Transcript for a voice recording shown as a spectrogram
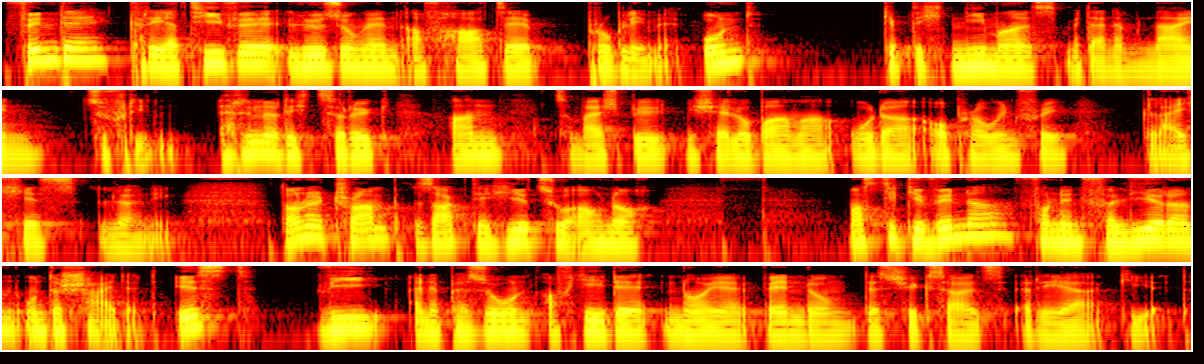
Finde kreative Lösungen auf harte Probleme und gib dich niemals mit einem Nein zufrieden. Erinnere dich zurück an zum Beispiel Michelle Obama oder Oprah Winfrey, gleiches Learning. Donald Trump sagte hierzu auch noch, was die Gewinner von den Verlierern unterscheidet, ist, wie eine Person auf jede neue Wendung des Schicksals reagiert.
